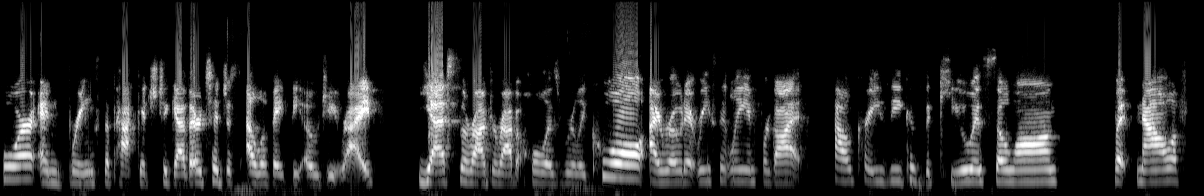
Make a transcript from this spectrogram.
for and brings the package together to just elevate the OG ride. Yes, the Roger Rabbit hole is really cool. I rode it recently and forgot how crazy because the queue is so long. But now if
